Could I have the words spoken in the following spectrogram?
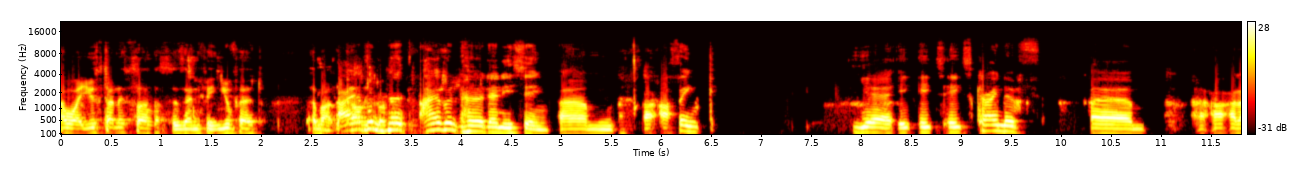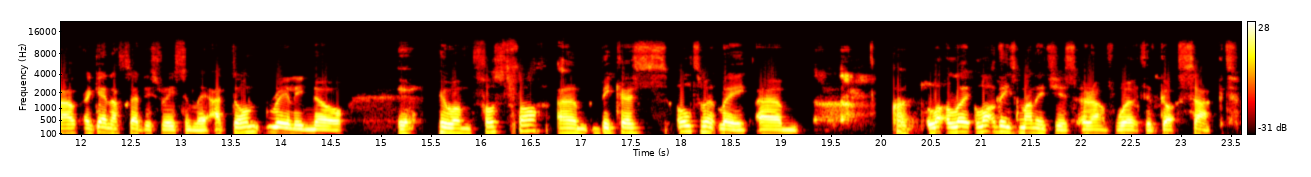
And what you, Stanislas? Is anything you've heard about the I Cowley haven't brothers? heard. I haven't heard anything. Um, I, I think, yeah, it, it's it's kind of, um, I, and I, again, I've said this recently. I don't really know Yeah. Who I'm fussed for um, because ultimately, um, a lot, a lot of these managers are out of work. They've got sacked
